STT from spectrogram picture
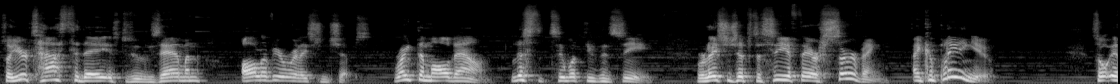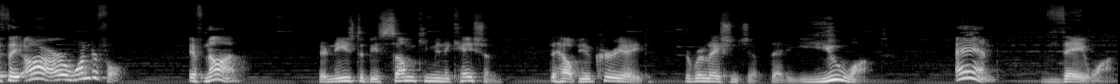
So, your task today is to examine all of your relationships, write them all down, list to what you can see, relationships to see if they are serving and completing you. So, if they are, wonderful. If not, there needs to be some communication to help you create the relationship that you want and they want.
